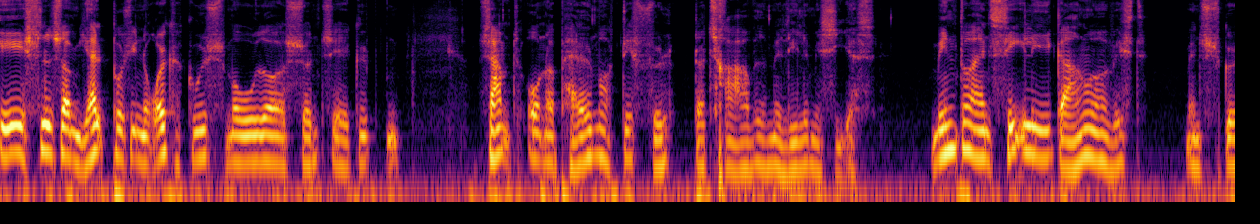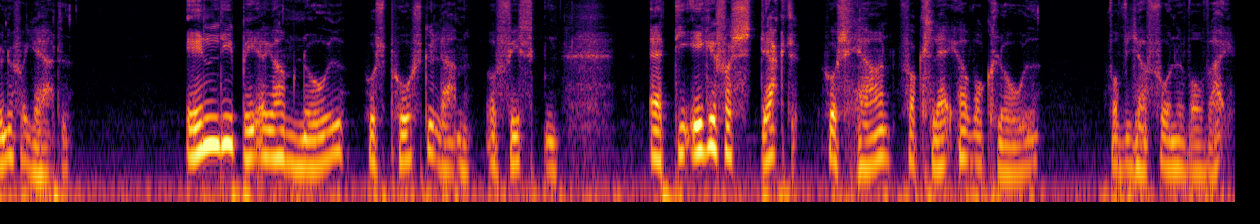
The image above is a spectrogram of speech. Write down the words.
æslet som hjalp på sin ryg Guds moder og søn til Ægypten, samt under palmer det føl, der travede med lille Messias. Mindre anselige gange og vist, men skønne for hjertet. Endelig beder jeg om noget hos påskelammet og fisken, at de ikke for stærkt hos Herren forklager vor klode, for vi har fundet vor vej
